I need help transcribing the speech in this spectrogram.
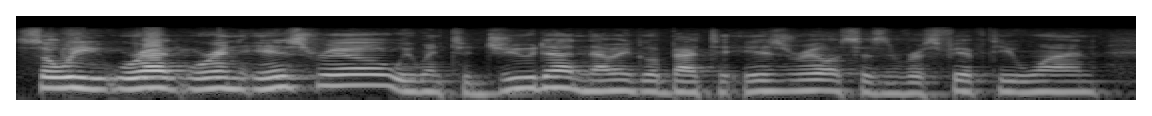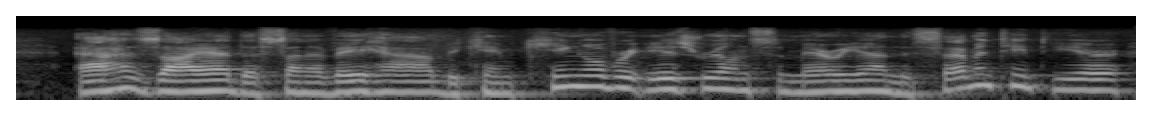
So we, we're, at, we're in Israel. We went to Judah. Now we go back to Israel. It says in verse 51 Ahaziah, the son of Ahab, became king over Israel and Samaria in the 17th year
